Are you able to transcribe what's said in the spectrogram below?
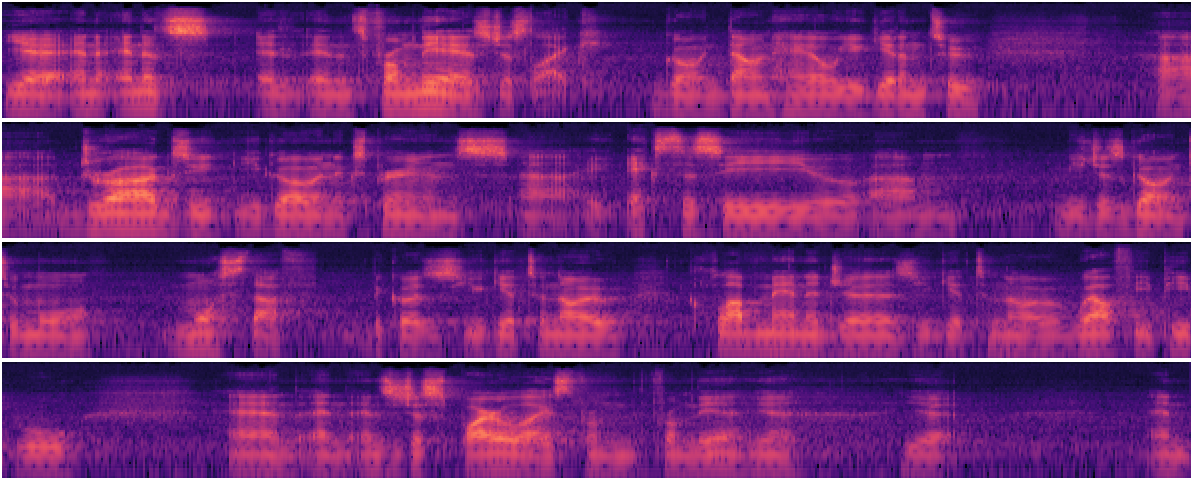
yeah and and it's and it's from there it's just like going downhill. You get into uh, drugs you, you go and experience uh, ecstasy you um, you just go into more more stuff because you get to know club managers, you get to know wealthy people, and, and, and it's just spiralized from, from there. Yeah, yeah. And,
